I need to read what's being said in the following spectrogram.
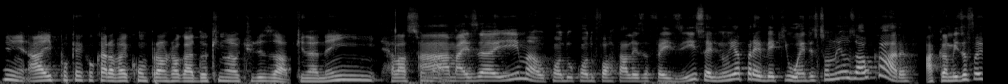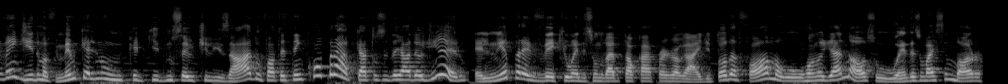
Sim, aí por que, que o cara vai comprar um jogador que não é utilizado? Que não é nem Ah, relacionado. mas aí, mano, quando, quando o Fortaleza fez isso, ele não ia prever que o Enderson não ia usar o cara. A camisa foi vendida, meu filho. Mesmo que ele não, que, que não seja utilizado, o Fortaleza tem que comprar, porque a torcida já deu dinheiro. Ele não ia prever que o Enderson não vai botar o cara pra jogar. E de toda forma, o Ronald é nosso. O Enderson vai se embora.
